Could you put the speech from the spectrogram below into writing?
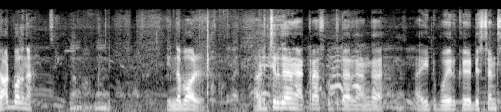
டாட் பாலுங்க இந்த பால் அடிச்சிருக்காருங்க. அக்ராஸ் கொடுத்துட்டாருங்க. அங்க ஹைட்டு போயிருக்கு டிஸ்டன்ஸ்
